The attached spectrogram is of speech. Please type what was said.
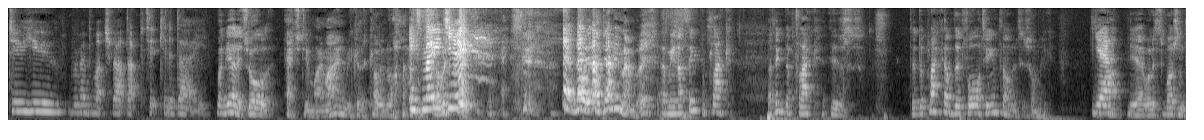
Do you remember much about that particular day? Well, yeah, it's all etched in my mind because Colin Hall. It's made you. Yeah, no, I don't remember it. I mean, I think the plaque. I think the plaque is. Did the plaque have the 14th on it or something? yeah. Yeah, well, it wasn't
